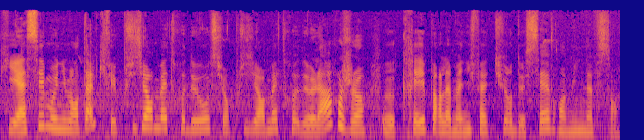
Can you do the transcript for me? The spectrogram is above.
qui est assez monumentale, qui fait plusieurs mètres de haut sur plusieurs mètres de large, créée par la manufacture de Sèvres en 1900.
